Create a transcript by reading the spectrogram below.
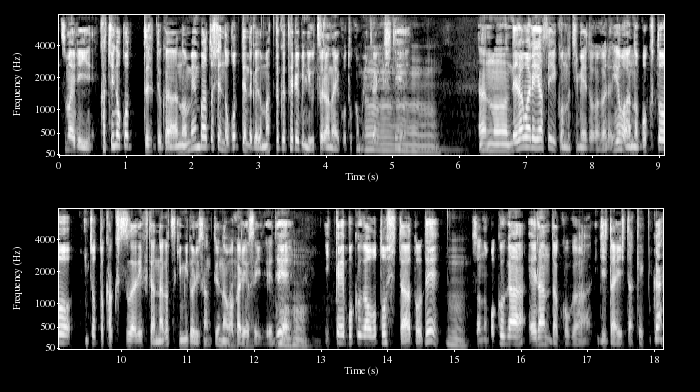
つまり、勝ち残ってるっていうか、あのメンバーとして残ってるんだけど、全くテレビに映らない子とかもいたりして、うんうんうんうんあの狙われやすい子の知名度が上がる。要は、あの僕とちょっと確執ができた長月みどりさんっていうのは分かりやすい例で、うん一回僕が落とした後で、うん。その僕が選んだ子が辞退した結果、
